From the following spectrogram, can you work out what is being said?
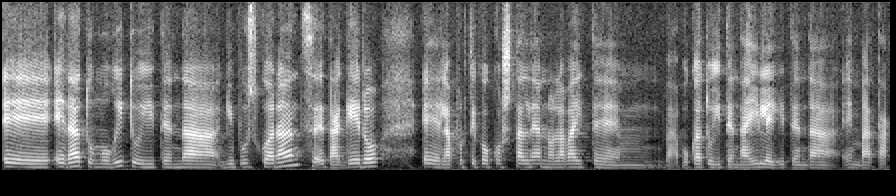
e, edatu mugitu egiten da Gipuzkoarantz eta gero e, Lapurtiko kostaldean nolabait e, ba, bukatu egiten da hile egiten da enbata.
